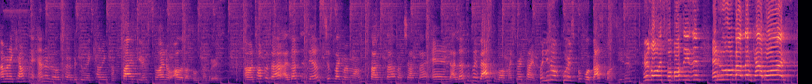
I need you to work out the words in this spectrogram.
I'm an accountant and a realtor. I've been doing accounting for five years, so I know all about those numbers. On top of that, I love to dance just like my mom, salsa, bachata, and I love to play basketball in my spare time. But you know, of course, before basketball season, there's always football season, and who about them Cowboys?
